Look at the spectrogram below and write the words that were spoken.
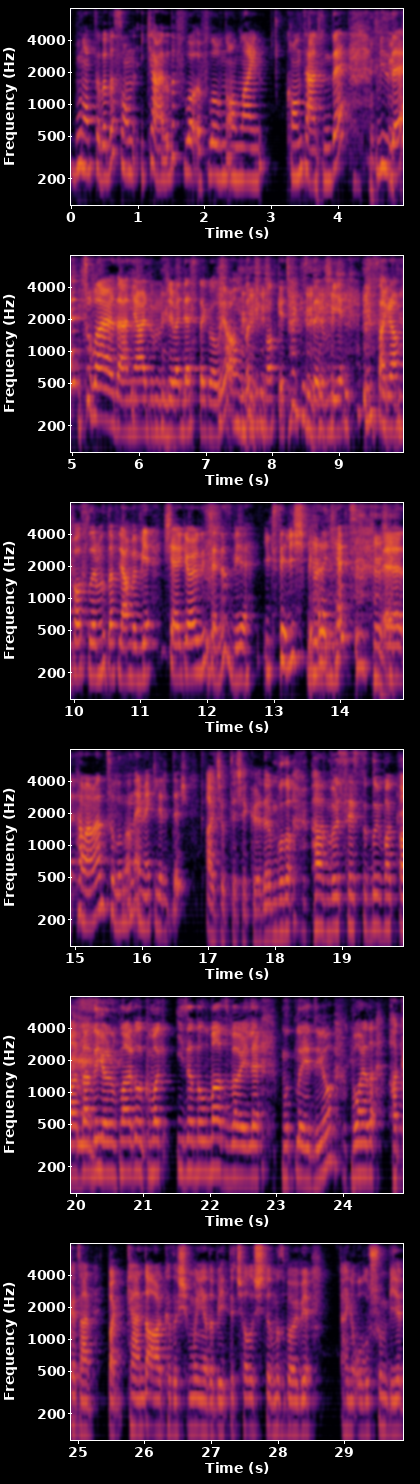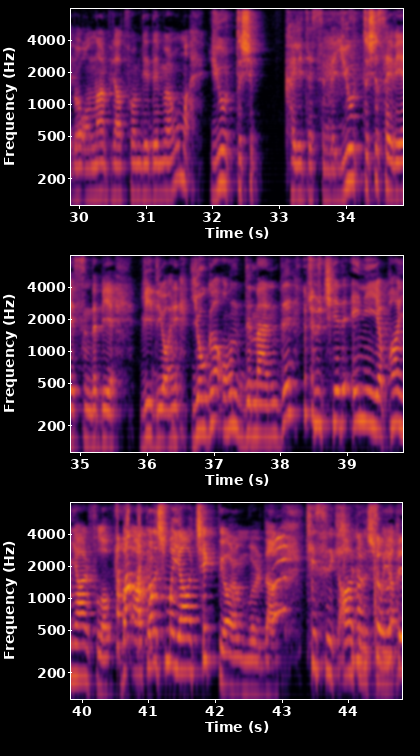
Bu noktada da son iki ayda da Flow'un online contentinde bize Tular'dan yardımcı ve destek oluyor. Onu da dipnot geçmek isterim. Bir Instagram postlarımızda falan böyle bir şey gördüyseniz bir yükseliş, bir hareket e, tamamen Tulu'nun emekleridir. Ay çok teşekkür ederim. Bunu hem böyle sesli duymak bazen de yorumlarda okumak inanılmaz böyle mutlu ediyor. Bu arada hakikaten bak kendi arkadaşımın ya da birlikte çalıştığımız böyle bir hani oluşum bir böyle online platform diye demiyorum ama yurt dışı kalitesinde, yurt dışı seviyesinde bir video. Hani yoga on demand'i Türkiye'de en iyi yapan yer Flow. Bak arkadaşıma yağ çekmiyorum burada. Kesinlikle arkadaşıma yağ...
